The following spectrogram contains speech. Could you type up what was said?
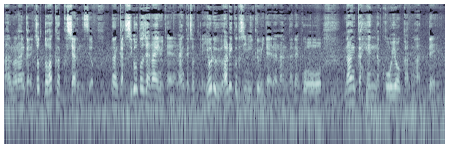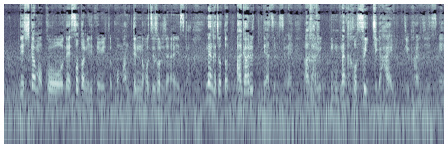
あのなんかね、ちょっとワクワクしちゃうんですよ。なんか仕事じゃないみたいな、なんかちょっとね、夜悪いことしに行くみたいな、なんかね、こう、なんか変な高揚感があって、でしかもこうね外に出てみるとこう満天の星空じゃないですか。なんかちょっと上がるってやつですね。上がる、うん、なんかこうスイッチが入るっていう感じですね。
